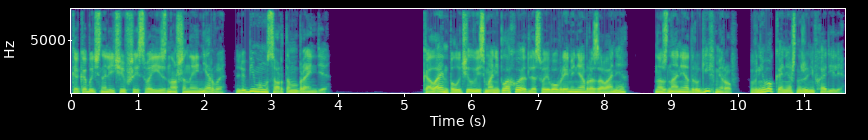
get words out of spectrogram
как обычно лечивший свои изношенные нервы любимым сортом бренди. Калайн получил весьма неплохое для своего времени образование, но знания других миров в него, конечно же, не входили.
